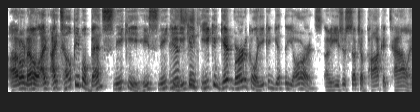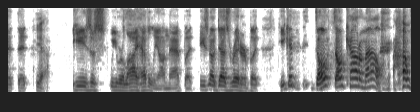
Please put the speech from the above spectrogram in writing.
I don't know. I, I tell people Ben's sneaky. He's sneaky. He, he sneaky. can he can get vertical. He can get the yards. I mean, he's just such a pocket talent that yeah, he's just we rely heavily on that. But he's no Des Ridder, but he could don't don't count him out. I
